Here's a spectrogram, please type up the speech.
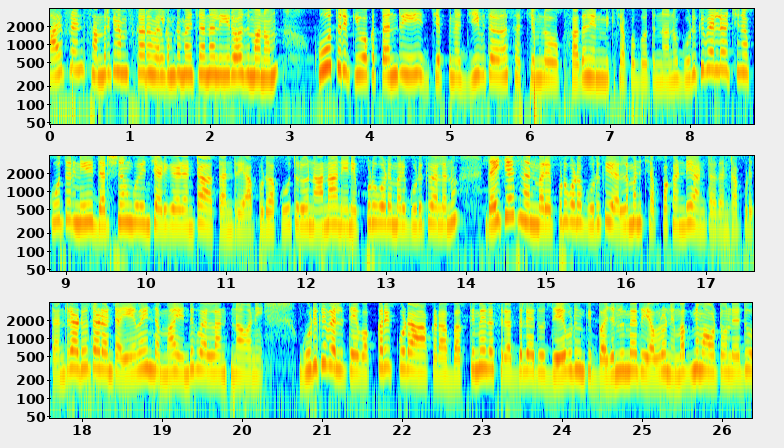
హాయ్ ఫ్రెండ్స్ అందరికీ నమస్కారం. Welcome to my channel. ఈరోజు మనం కూతురికి ఒక తండ్రి చెప్పిన జీవిత సత్యంలో ఒక కథ నేను మీకు చెప్పబోతున్నాను. గుడికి వెళ్ళి వచ్చిన కూతురిని దర్శనం గురించి అడిగాడంట ఆ తండ్రి. అప్పుడు ఆ కూతురు నానా నేను ఎప్పుడు కూడా మరి గుడికి వెళ్ళను. దయచేసి నన్ను మరి ఎప్పుడు కూడా గుడికి వెళ్ళమని చెప్పకండి అంటదంట. అప్పుడు తండ్రి అడుగుతాడంట ఏమైందమ్మా? ఎందుకు వెళ్ళంటున్నావని? గుడికి వెళితే ఒక్కరికి కూడా అక్కడ భక్తి మీద శ్రద్ధ లేదు. దేవుడికి భజనల మీద ఎవరు నిమగ్నం అవటం లేదు.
